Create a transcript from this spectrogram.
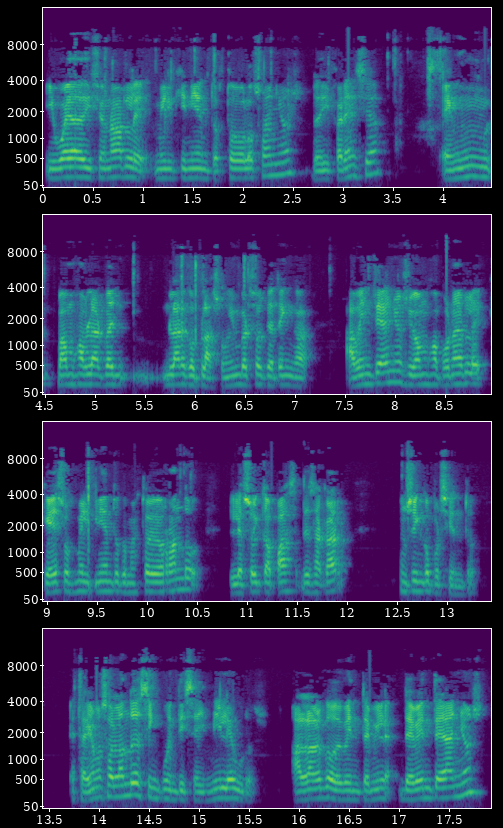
Y voy a adicionarle 1.500 todos los años de diferencia en un, vamos a hablar largo plazo, un inversor que tenga a 20 años y vamos a ponerle que esos 1.500 que me estoy ahorrando le soy capaz de sacar un 5%. Estaríamos hablando de 56.000 euros. A lo largo de 20, de 20 años,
